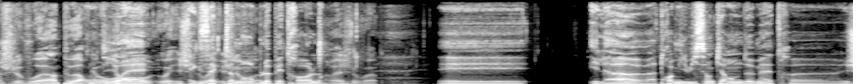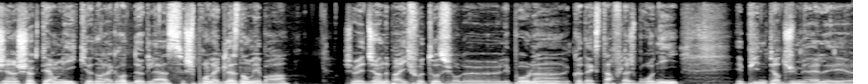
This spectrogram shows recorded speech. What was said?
Je le vois un peu arrondi Ouais, en. Ouais, je le vois, je le Exactement, bleu pétrole. Ouais, je le vois. Et, et là, euh, à 3842 mètres, euh, j'ai un choc thermique dans la grotte de glace. Je prends la glace dans mes bras. J'avais déjà un appareil photo sur le- l'épaule, hein, un Kodak Star Flash Brownie, et puis une paire de jumelles, et, euh,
